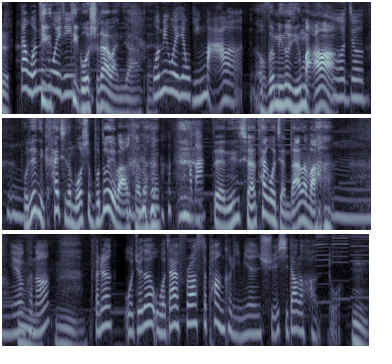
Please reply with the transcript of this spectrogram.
但文明我已经帝国时代玩家，对，文明我已经赢麻了，哦文明都赢麻了。我就嗯，我觉得你开启的模式不对吧？可能 好吧，对你选的太过简单了吧？嗯，也有可能。嗯反正我觉得我在 Frostpunk 里面学习到了很多。嗯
